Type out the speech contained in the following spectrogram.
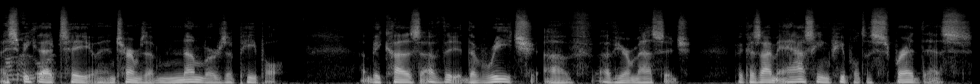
I oh speak that to you in terms of numbers of people because of the, the reach of, of your message, because I'm asking people to spread this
